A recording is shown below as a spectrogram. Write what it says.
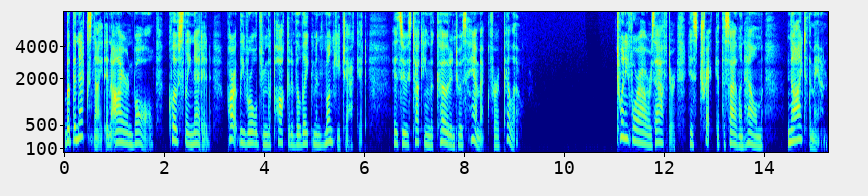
But the next night, an iron ball, closely netted, partly rolled from the pocket of the lakeman's monkey jacket, as he was tucking the coat into his hammock for a pillow. Twenty four hours after his trick at the silent helm, nigh to the man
